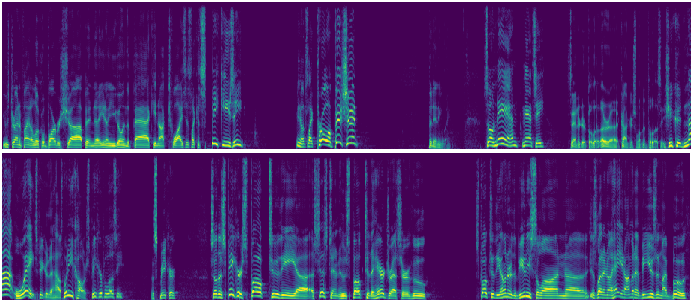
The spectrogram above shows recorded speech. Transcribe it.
he was trying to find a local barber shop, and uh, you know, you go in the back, you knock twice. It's like a speakeasy. You know, it's like prohibition. But anyway, so Nan, Nancy, Senator Pelosi, or uh, Congresswoman Pelosi, she could not wait. Speaker of the House. What do you call her? Speaker Pelosi? The Speaker? So the Speaker spoke to the uh, assistant who spoke to the hairdresser who spoke to the owner of the beauty salon, uh, just let her know, hey, you know, I'm going to be using my booth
